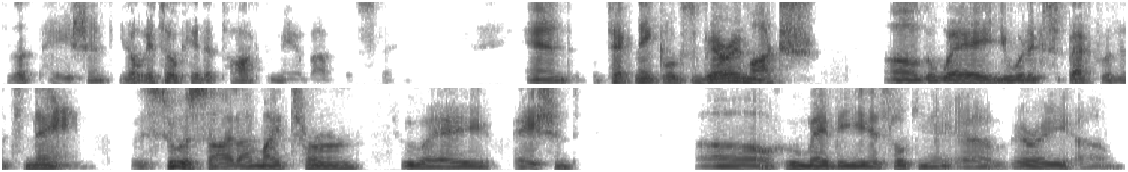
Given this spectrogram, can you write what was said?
to the patient, you know, it's okay to talk to me about this thing. And the technique looks very much uh, the way you would expect with its name. With suicide, I might turn to a patient uh, who maybe is looking uh, very um,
